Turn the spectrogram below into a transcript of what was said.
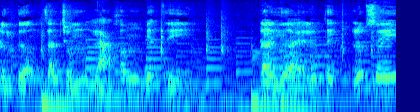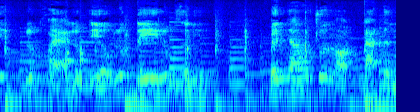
đừng tưởng dân chúng là không biết gì. Đời người lúc thịnh, lúc suy, lúc khỏe, lúc yếu, lúc đi, lúc dừng. Bên nhau chua ngọt đã từng,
